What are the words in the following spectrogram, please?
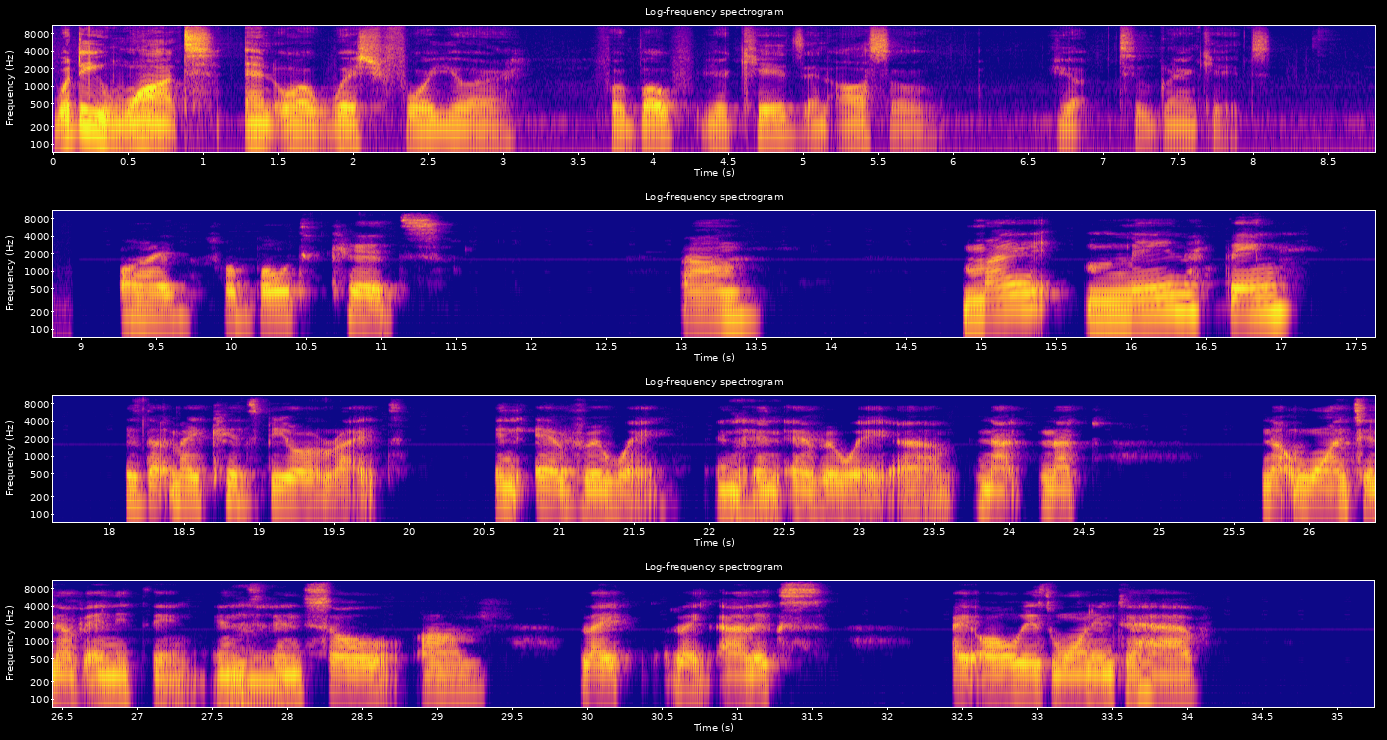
what do you want and or wish for your for both your kids and also your two grandkids? All right, for both kids. Um, my main thing is that my kids be all right in every way, in mm-hmm. in every way. Um, not not not wanting of anything, and mm-hmm. and so um, like like Alex, I always want him to have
